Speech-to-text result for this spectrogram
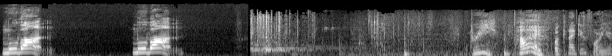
move on，move on。Bree, hi. What can I do for you?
